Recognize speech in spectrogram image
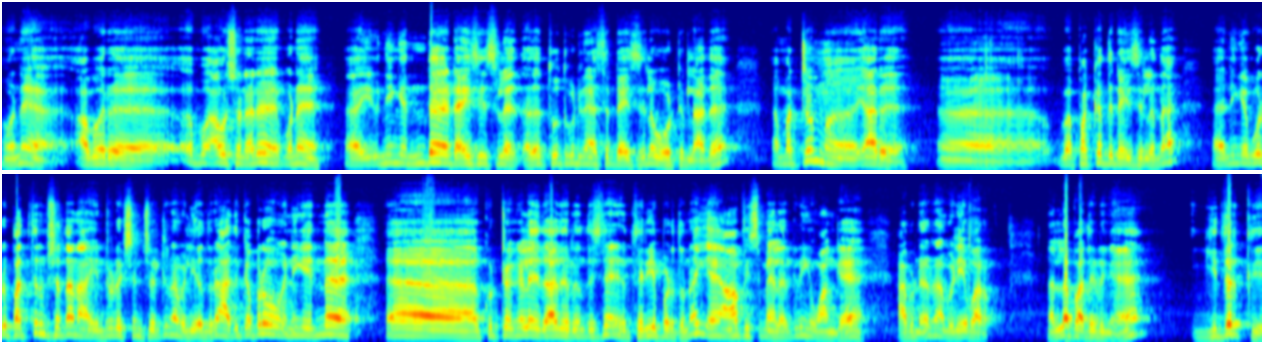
உடனே அவர் அவர் சொன்னார் உடனே நீங்கள் இந்த டைசிஸில் அதாவது தூத்துக்குடி நேசர் டைசிஸில் ஓட்டு இல்லாத மற்றும் யார் பக்கத்து டைசிஸில் தான் நீங்கள் ஒரு பத்து நிமிஷம் தான் நான் இன்ட்ரொடக்ஷன் சொல்லிட்டு நான் வெளியே வந்துடுவேன் அதுக்கப்புறம் நீங்கள் என்ன குற்றங்கள் ஏதாவது இருந்துச்சுன்னா எனக்கு தெரியப்படுத்தணும்னா என் ஆஃபீஸ் மேலே இருக்கு நீங்கள் வாங்க. அப்படின்னாரு நான் வெளியே வரோம் நல்லா பார்த்துக்கிடுங்க. இதற்கு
